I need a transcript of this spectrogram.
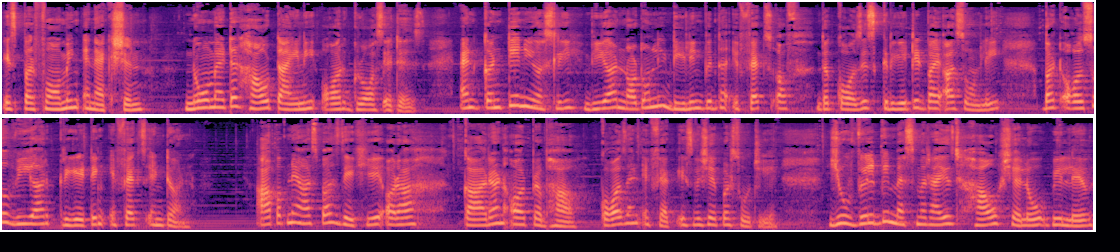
is performing an action, no matter how tiny or gross it is. And continuously, we are not only dealing with the effects of the causes created by us only, but also we are creating effects in turn. आप अपने आसपास देखिए और कारण और प्रभाव कॉज एंड इफ़ेक्ट इस विषय पर सोचिए। You will be mesmerise how shallow we live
